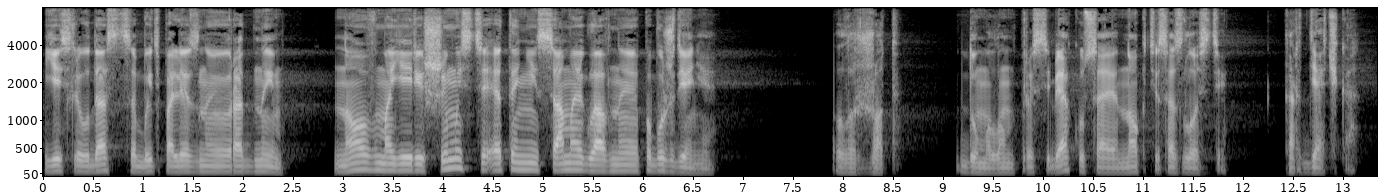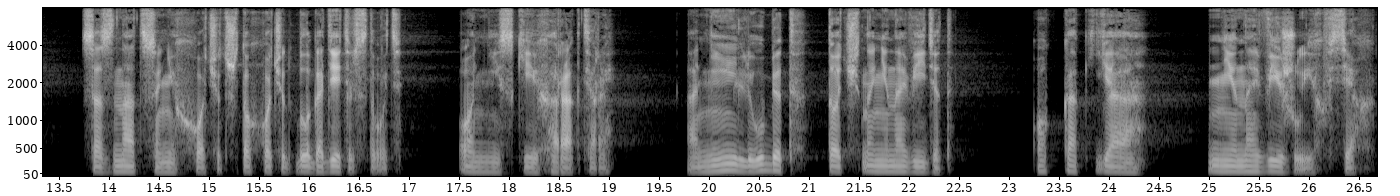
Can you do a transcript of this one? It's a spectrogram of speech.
если удастся быть полезную родным, но в моей решимости это не самое главное побуждение. «Лжет», — думал он про себя, кусая ногти со злости. «Кордячка. Сознаться не хочет, что хочет благодетельствовать. О, низкие характеры! Они любят, точно ненавидят. О, как я ненавижу их всех!»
